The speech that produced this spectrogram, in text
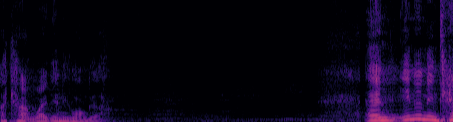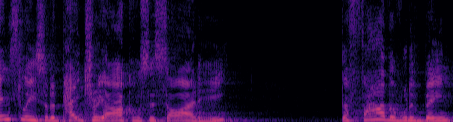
I can't wait any longer. And in an intensely sort of patriarchal society, the father would have been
